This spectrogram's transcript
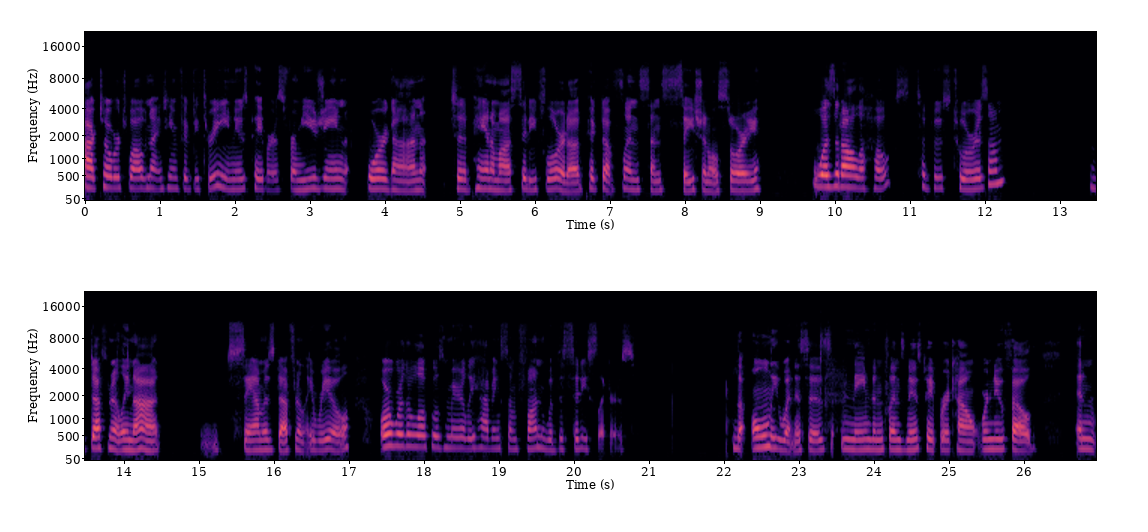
October 12, 1953, newspapers from Eugene, Oregon to Panama City, Florida picked up Flynn's sensational story. Was it all a hoax to boost tourism? Definitely not. Sam is definitely real. Or were the locals merely having some fun with the city slickers? The only witnesses named in Flynn's newspaper account were Neufeld and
